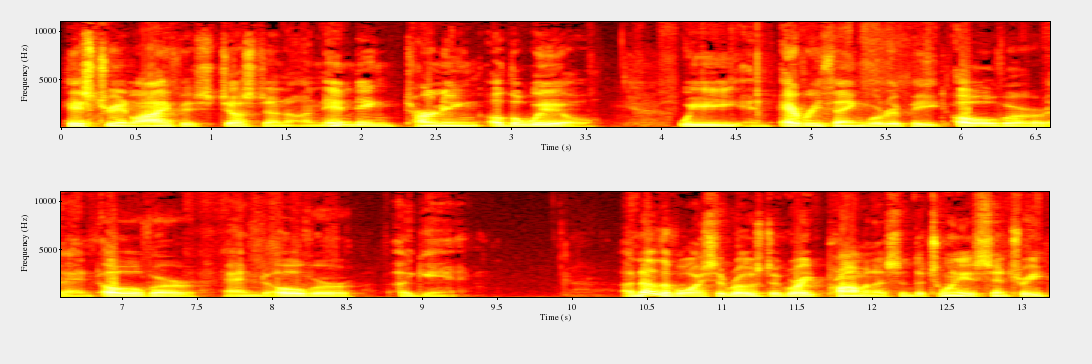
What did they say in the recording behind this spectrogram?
History and life is just an unending turning of the wheel. We and everything will repeat over and over and over again. Another voice that rose to great prominence in the 20th century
